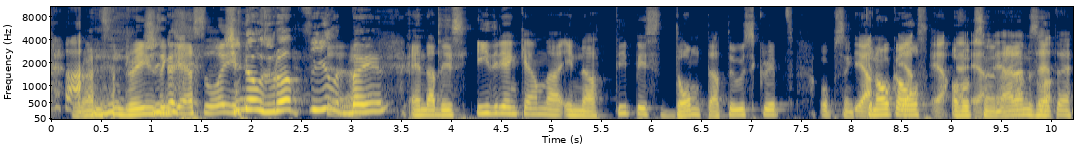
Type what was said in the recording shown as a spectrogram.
Runs and dreams She and gasoline. She knows what I'm feeling, man. En dat is, iedereen kan dat in dat typisch dom tattoo script op zijn Ja, knokkels ja, ja, of op zijn arm zetten.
